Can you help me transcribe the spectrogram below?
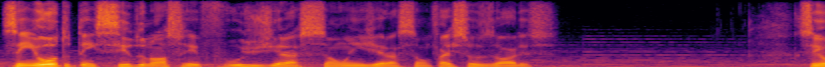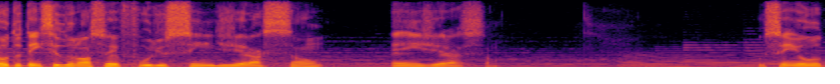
Senhor, tu tens sido nosso refúgio geração em geração. Feche seus olhos. Senhor, tu tens sido nosso refúgio, sim, de geração em geração. O Senhor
